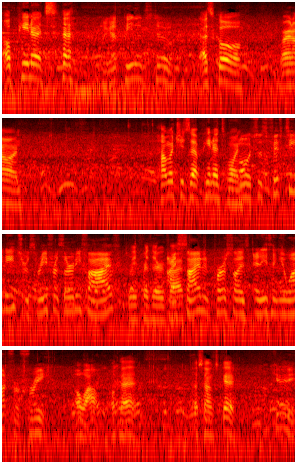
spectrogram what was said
Oh, Peanuts. I got peanuts too. That's cool. Right on. How much is that Peanuts one? Oh, it's just 15 each or 3 for 35. Three for 35. I 35? sign and personalize anything you want for free. Oh, wow. Okay. That sounds good. Okay.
